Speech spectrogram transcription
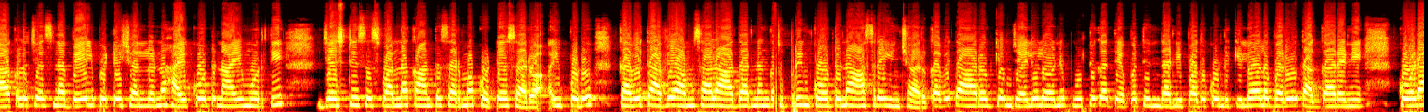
దాఖలు చేసిన బెయిల్ పిటిషన్లను హైకోర్టు న్యాయమూర్తి జస్టిస్ స్వర్ణకాంత శర్మ కొట్టేశారు. ఇప్పుడు కవిత అవే అంశాల ఆధారంగా సుప్రీంకోర్టును ఆశ్రయించారు. కవిత ఆరోగ్యం జైలులోని పూర్తిగా దెబ్బతిందని పదకొండు కిలోల బరువు తగ్గారని కూడా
